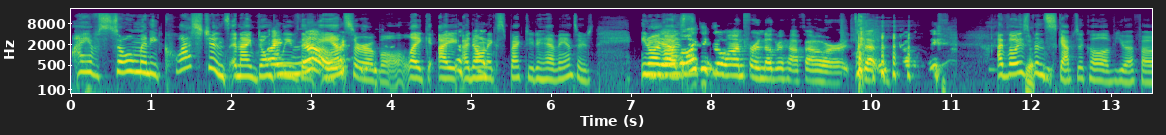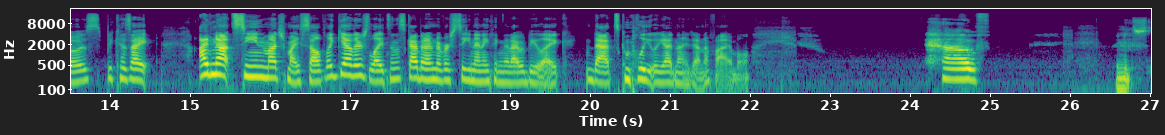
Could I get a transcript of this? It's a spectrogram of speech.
I have so many questions and I don't believe I they're answerable. like I, I don't expect you to have answers. You know, I've yeah, always... well, I could go on for another half hour. That would probably. I've always yeah. been skeptical of UFOs because I, I've not seen much myself. Like, yeah, there's lights in the sky, but I've never seen anything that I would be like, that's completely unidentifiable. Have. And it's,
